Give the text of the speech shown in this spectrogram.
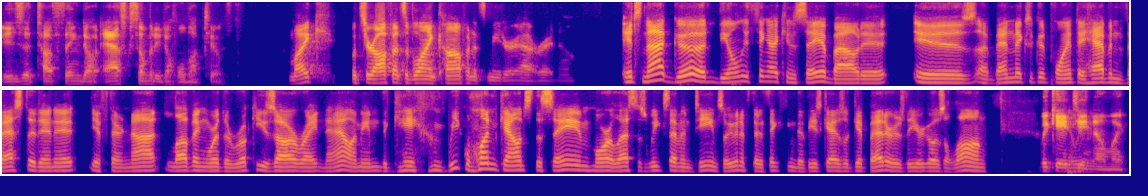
is a tough thing to ask somebody to hold up to. Mike, what's your offensive line confidence meter at right now? It's not good. The only thing I can say about it is uh, Ben makes a good point. They have invested in it. If they're not loving where the rookies are right now, I mean, the game week one counts the same more or less as week 17. So even if they're thinking that these guys will get better as the year goes along, week 18 you now, Mike.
